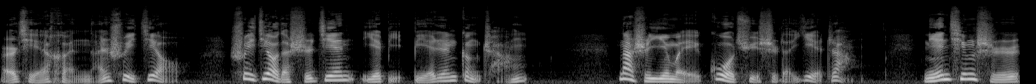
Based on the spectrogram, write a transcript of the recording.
而且很难睡觉，睡觉的时间也比别人更长。那是因为过去式的业障。年轻时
